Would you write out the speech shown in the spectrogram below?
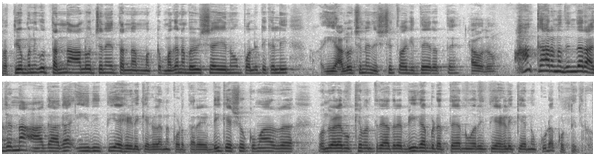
ಪ್ರತಿಯೊಬ್ಬನಿಗೂ ತನ್ನ ಆಲೋಚನೆ ತನ್ನ ಮಕ್ ಮಗನ ಭವಿಷ್ಯ ಏನು ಪಾಲಿಟಿಕಲಿ ಈ ಆಲೋಚನೆ ನಿಶ್ಚಿತವಾಗಿದ್ದೇ ಇರುತ್ತೆ. ಹೌದು. ಆ ಕಾರಣದಿಂದ ರಾಜಣ್ಣ ಆಗಾಗ ಈ ರೀತಿಯ ಹೇಳಿಕೆಗಳನ್ನು ಕೊಡ್ತಾರೆ. ಡಿ ಕೆ ಶಿವಕುಮಾರ್ ಒಂದು ವೇಳೆ ಮುಖ್ಯಮಂತ್ರಿ ಆದರೆ ಬೀಗ ಬಿಡುತ್ತೆ ಅನ್ನುವ ರೀತಿಯ ಹೇಳಿಕೆಯನ್ನು ಕೂಡ ಕೊಟ್ಟಿದ್ದರು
